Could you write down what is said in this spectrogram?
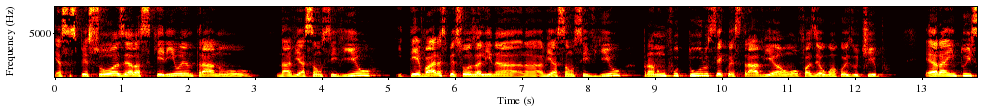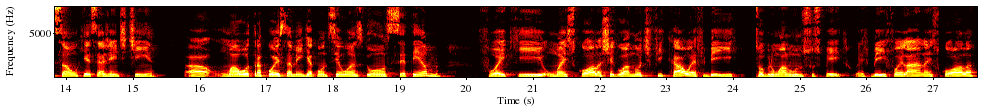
essas pessoas, elas queriam entrar no, na aviação civil e ter várias pessoas ali na, na aviação civil para num futuro sequestrar avião ou fazer alguma coisa do tipo. Era a intuição que esse agente tinha. Uh, uma outra coisa também que aconteceu antes do 11 de setembro foi que uma escola chegou a notificar o FBI sobre um aluno suspeito. O FBI foi lá na escola,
